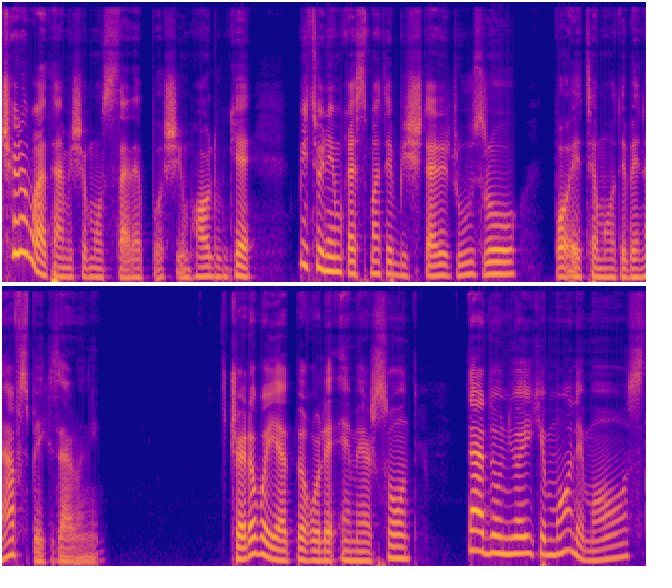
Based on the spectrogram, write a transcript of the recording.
چرا باید همیشه مضطرب باشیم حالون که می‌تونیم قسمت بیشتر روز رو با اعتماد به نفس بگذرونیم؟ چرا باید به قول امرسون در دنیایی که مال ماست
